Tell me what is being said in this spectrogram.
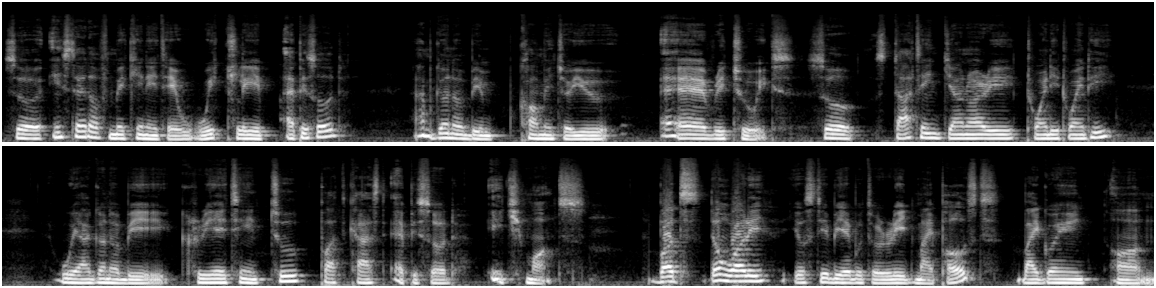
So instead of making it a weekly episode, I'm going to be coming to you every two weeks. So starting January 2020, we are going to be creating two podcast episode each month. But don't worry, you'll still be able to read my posts by going on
